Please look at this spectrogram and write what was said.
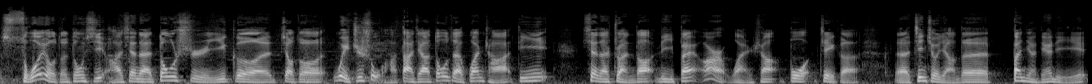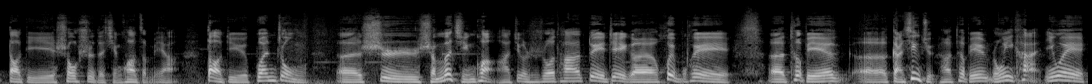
所有的东西啊，现在都是一个叫做未知数啊，大家都在观察。第一，现在转到礼拜二晚上播这个呃金球奖的颁奖典礼，到底收视的情况怎么样？到底观众呃是什么情况啊？就是说他对这个会不会呃特别呃感兴趣啊？特别容易看？因为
